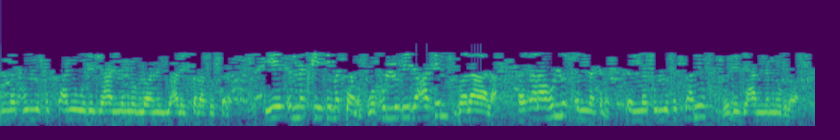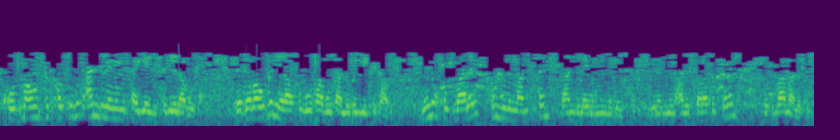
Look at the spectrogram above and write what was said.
እመት ሁሉ ፍጻሜው ወደ ጀሃነም ነው ብለዋል ነብዩ አለይሂ ሰላቱ ወሰለም። ይሄ ጥመት ከየት የመጣ ነው? ወኩሉ ቢድዓቲን ضላላ ፈጠራ ሁሉ ጥመት ነው። ጥመት ሁሉ ፍጻሜው ወደ ጀሃነም ነው ብለዋል። ኹጥባውን ስትፈጽሙት አንድ ላይ ነው የምታያይዙት ሌላ ቦታ ዘገባው ግን የራሱ ቦታ ቦታ አለው በየክታቡ ግን ኹጥባ ላይ ሁሉንም አምጥተን በአንድ ላይ ነው የምንገልጸው የነብዩን አለይሂ ሰላቱ ወሰለም ኹጥባ ማለት ነው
